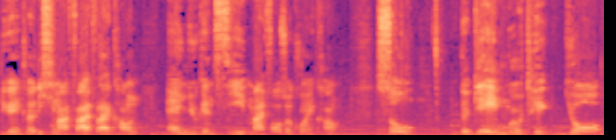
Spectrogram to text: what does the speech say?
you can clearly see my Firefly count and you can see my fossil coin count. So, the game will take your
